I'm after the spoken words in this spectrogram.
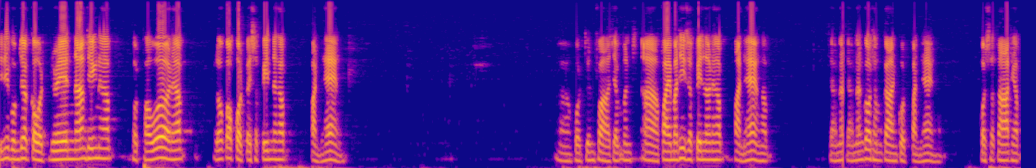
ีนี้ผมจะกดเรนน้ำทิ้งนะครับ กด power นะครับ แล้วก็กดไปสปินนะครับ ปั่นแห้งกดจนฝ่าจะมันไฟมาที่สปินแล้วนะครับ ปั่นแห้งครับ จากนั้นจากนั้นก็ทำการกดปั่นแห้งกดสตาร์ทครับ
